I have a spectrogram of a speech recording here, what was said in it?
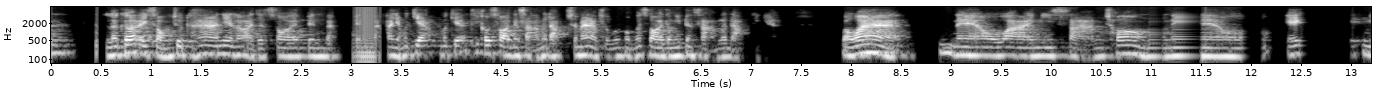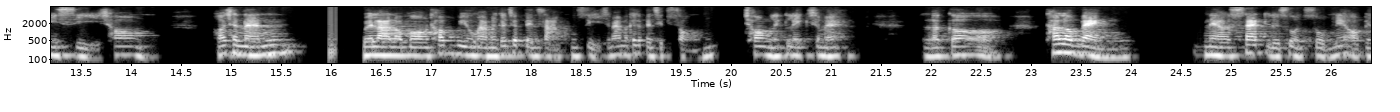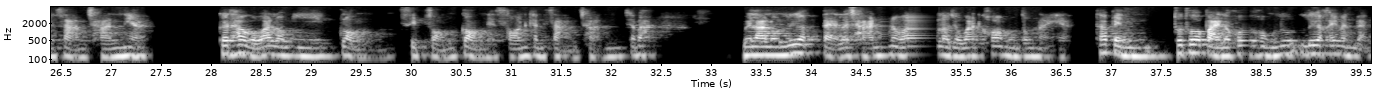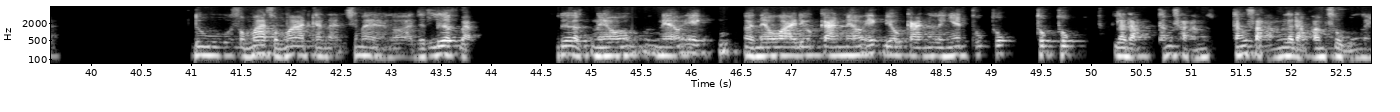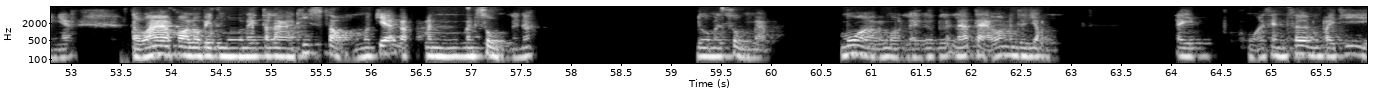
แล้วก็ไอ้สองจุดห้าเนี่ยเราอาจจะซอยเป็นแบบเป็นแบบอะอย่างเมื่อกี้เมื่อกี้ที่เขาซอยเป็นสามระดับใช่ไหมสมมติผมก็ซอยตรงนี้เป็นสามระดับอย่างเงี้ยเพราะว่าแนว y มีสามช่อง แนว x มีสี่ช่อง เพราะฉะนั้น เวลาเรามองท็อปวิวมามันก็จะเป็นสามคูณสี่ใช่ไหมมันก็จะเป็นสิบสองช่องเล็ก ๆ ใช่ไหมแล้วก็ถ้าเราแบ่งแนว z หรือส่วนสูงเนี่ยออกเป็นสามชั้นเนี่ย ก็เท่ากับว่าเรามีกล่องสิบสองกล่องเนี่ยซ้อนกันสามชั้นใช่ปะเวลาเราเลือกแต่ละชั้นนะว่าเราจะวัดข้อมูลตรงไหนอะถ้าเป็นทั่วๆไปเราก็คงเลือกให้มันแบบ ดูสมมาตรสมมาตรกันอะใช่ไหมเราอาจจะเลือกแบบ เลือกแนวแนว x แนว y เดียวกัน แนว x เดียวกันอะไรเงี้ยทุกทุกทุกทุกระดับทั้งสามทั้งสามระดับความสูงอะไรเงี้ย แต่ว่าพอเราไปดูในตารางที่สองเมื่อกี้แบบมันมันสุ่มเลยเนะดูมันสุ่มแบบ มั่วไปหมดเลยคือแล้วแต่ว่ามันจะหย่อนไอหัวเซนเซอร์ลงไปที่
